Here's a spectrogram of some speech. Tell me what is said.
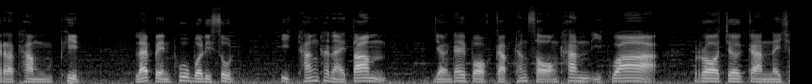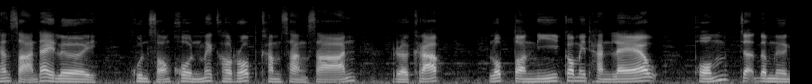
กระทำผิด และเป็นผู้บริสุทธิ์ อีกทั้งทนายตั้ม ยังได้บอกกับทั้งสองท่านอีกว่า รอเจอกันในชั้นศาลได้เลย คุณสองคนไม่เคารพคำสั่งศาลเหรอครับ ลบตอนนี้ก็ไม่ทันแล้ว ผมจะดำเนิน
